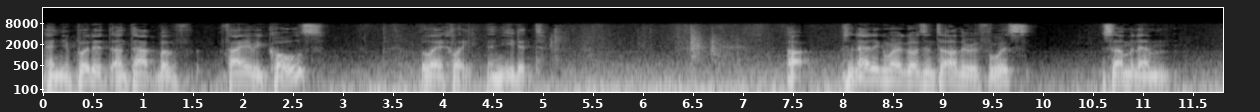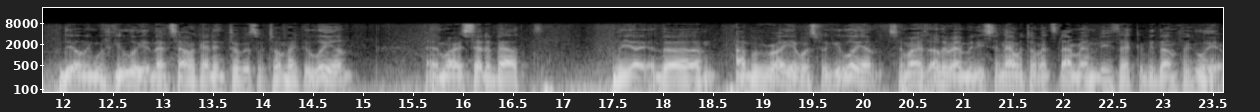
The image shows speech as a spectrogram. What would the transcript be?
And you put it on top of fiery coals, and eat it. Ah, so now the Gemara goes into other refuahs, some of them dealing with Giluya, that's how it got into. So we're talking about Giluya, and Gemara said about the uh, the Abu Vraya was for Giluya, so Gemara has other remedies, so now we're talking about Stam remedies that could be done for Giluya.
